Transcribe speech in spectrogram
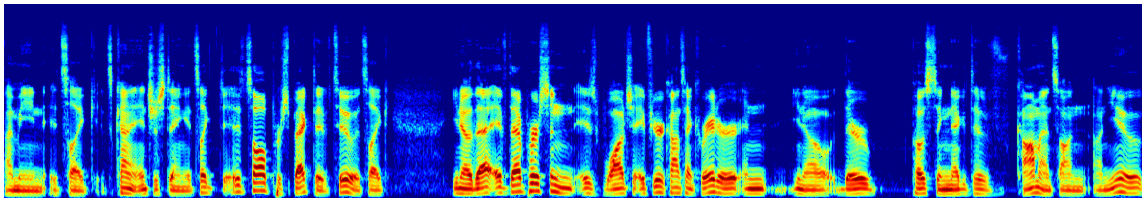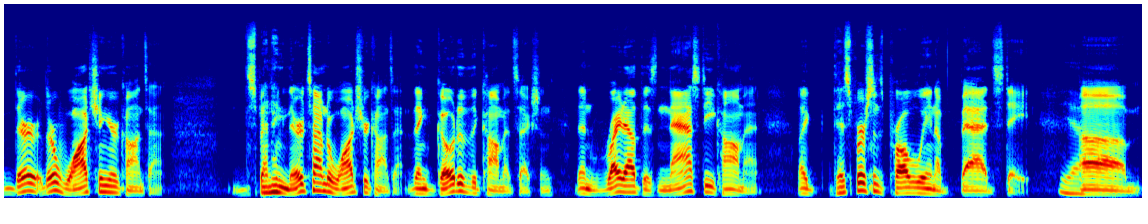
I mean, it's like it's kind of interesting. It's like it's all perspective too. It's like you know that if that person is watching, if you're a content creator and you know they're posting negative comments on on you, they're they're watching your content, spending their time to watch your content, then go to the comment section, then write out this nasty comment. Like this person's probably in a bad state. Yeah. Um,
